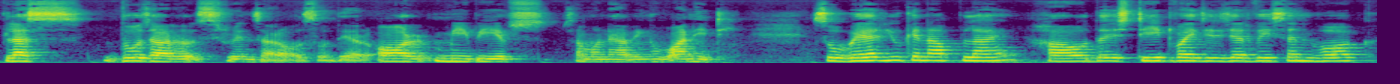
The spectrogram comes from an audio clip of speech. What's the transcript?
plus those are students are also there or maybe if someone having 180 so where you can apply how the state-wise reservation work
